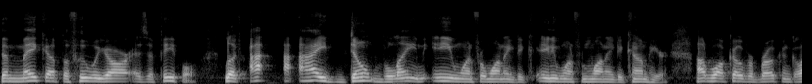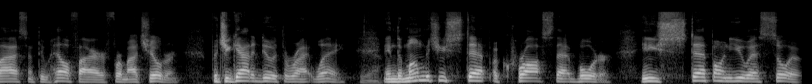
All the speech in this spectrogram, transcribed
the makeup of who we are as a people. Look, I, I don't blame anyone for wanting to anyone from wanting to come here. I'd walk over broken glass and through hellfire for my children, but you got to do it the right way. Yeah. And the moment you step across that border and you step on U.S. soil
